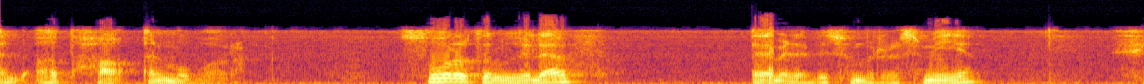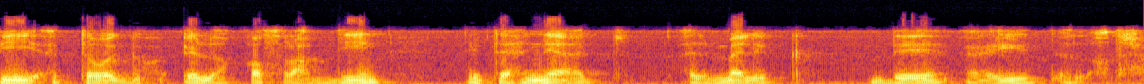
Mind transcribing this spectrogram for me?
الأضحى المبارك. صورة الغلاف ملابسهم الرسمية في التوجه إلى قصر عابدين لتهنئة الملك بعيد الأضحى.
